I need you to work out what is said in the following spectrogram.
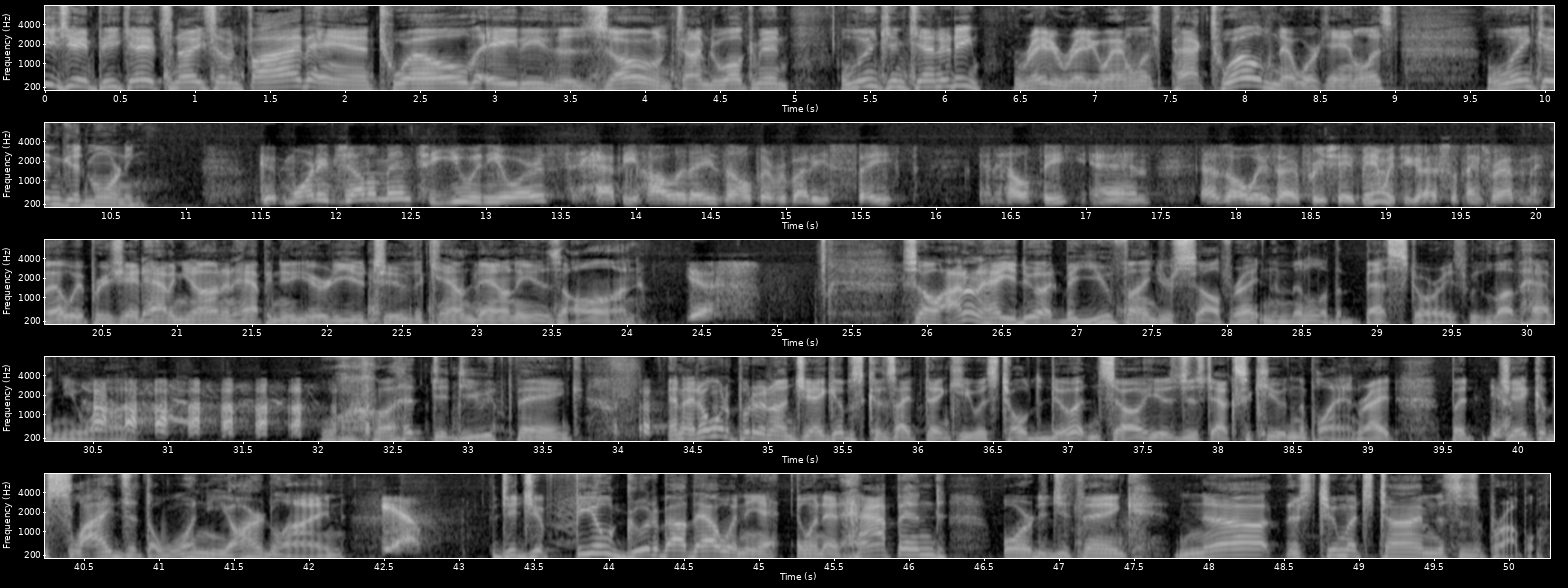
DJ and PK, it's 97.5 and 1280 The Zone. Time to welcome in Lincoln Kennedy, Raider radio analyst, Pac 12 network analyst. Lincoln, good morning. Good morning, gentlemen, to you and yours. Happy holidays. I hope everybody's safe and healthy. And as always, I appreciate being with you guys, so thanks for having me. Well, we appreciate having you on, and Happy New Year to you too. The countdown is on. Yes. So I don't know how you do it, but you find yourself right in the middle of the best stories. We love having you on. what did you think? And I don't want to put it on Jacobs because I think he was told to do it, and so he was just executing the plan, right? But yeah. Jacob slides at the one yard line. Yeah. Did you feel good about that when he, when it happened, or did you think, no, there's too much time, this is a problem?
